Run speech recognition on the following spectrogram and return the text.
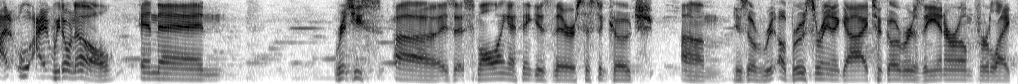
I, I we don't know, and then. Richie, uh, is it Smalling? I think is their assistant coach. Um, he's a, a Bruce Arena guy. Took over as the interim for like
